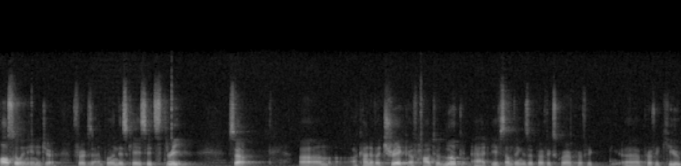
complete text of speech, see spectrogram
also an integer. For example, in this case, it's 3. So, um, a kind of a trick of how to look at if something is a perfect square or perfect, uh, perfect cube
